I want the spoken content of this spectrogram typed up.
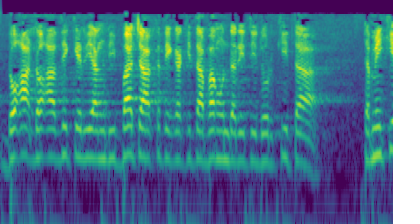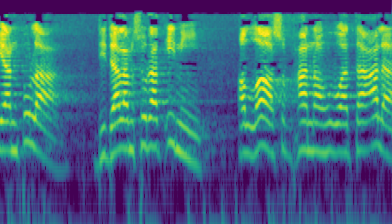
doa-doa zikir yang dibaca ketika kita bangun dari tidur kita. Demikian pula di dalam surat ini Allah Subhanahu wa taala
